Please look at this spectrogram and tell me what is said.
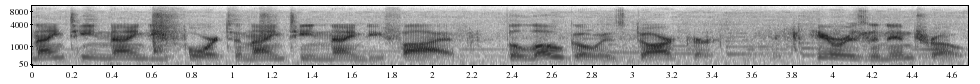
Nineteen ninety four to nineteen ninety five. The logo is darker. Here is an intro.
